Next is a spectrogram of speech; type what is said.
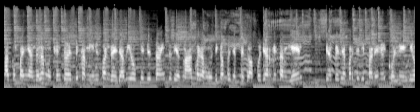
acompañándola mucho en todo este camino y cuando ella vio que yo estaba entusiasmada con la música, pues empezó a apoyarme también. Yo empecé a participar en el colegio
